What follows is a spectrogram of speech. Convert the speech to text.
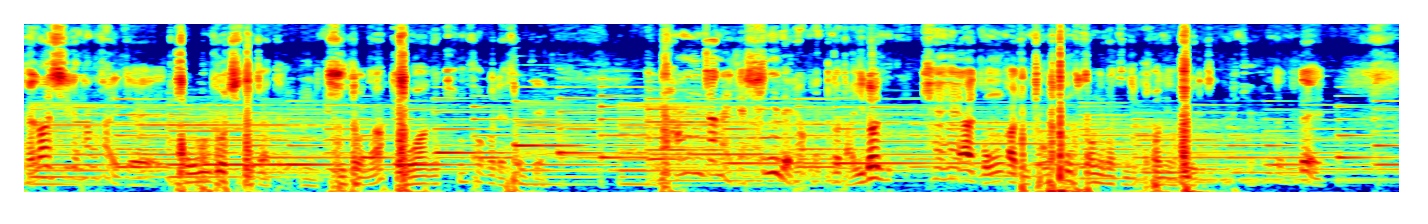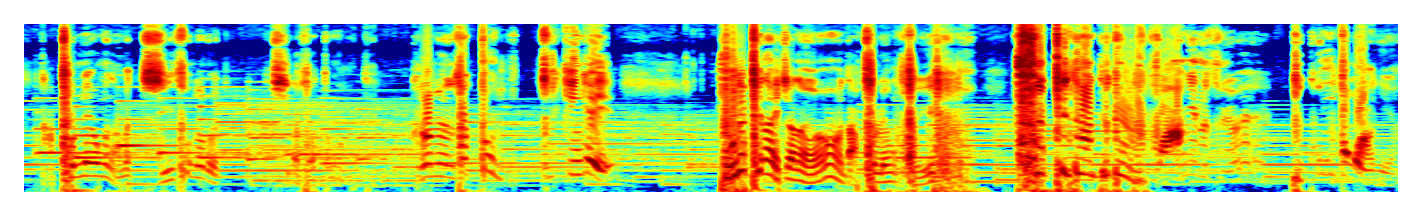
대관식은 항상 이제 종교 지도자들 음, 주교나 교황이 참석을 해서 이제 황제는 이제 신이 내려오는 거다. 이렇게 해야 뭔가 좀 정통성이라든지 권위가 보이잖아요 이렇게 했는데 나폴레옹은 아마 지 손으로 지가 썼던 것 같아요 그러면서 또 웃긴 게 조세피나 있잖아요 나폴레옹 부위 조세피나한테도 왕위를 수여해. 공동 왕이야.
